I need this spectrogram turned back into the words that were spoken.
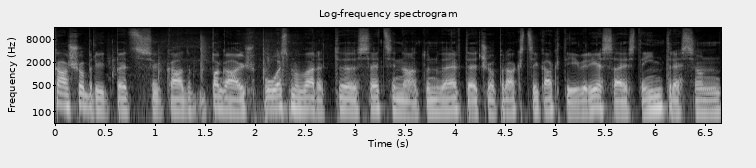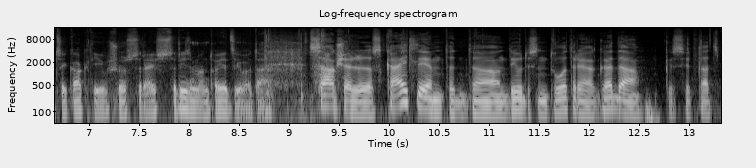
kā šobrīd pēc kāda pagājuša posma varat eh, secināt un vērtēt šo praksi, cik aktīvi ir iesaista interese un cik aktīvi šos reisus izmanto iedzīvotāji? Sākšu ar skaitļiem. Tad uh, 22. gadā, kas ir tāds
